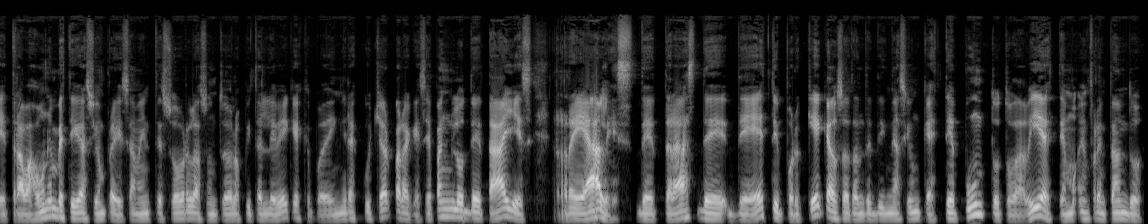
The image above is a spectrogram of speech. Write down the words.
eh, trabajó una investigación precisamente sobre el asunto del Hospital de Vieques que pueden ir a escuchar para que sepan los detalles reales detrás de, esto y por qué causa tanta indignación que a este punto todavía estemos enfrentando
